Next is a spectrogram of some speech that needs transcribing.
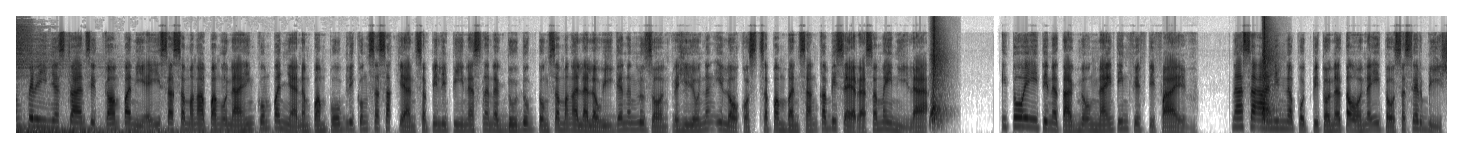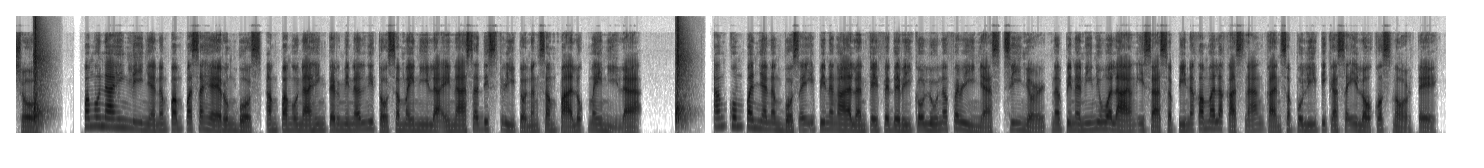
Ang Ferinas Transit Company ay isa sa mga pangunahing kumpanya ng pampublikong sasakyan sa Pilipinas na nagdudugtong sa mga lalawigan ng Luzon, rehiyon ng Ilocos sa pambansang kabisera sa Maynila. Ito ay itinatag noong 1955. Nasa 67 na taon na ito sa serbisyo. Pangunahing linya ng pampasaherong bus, ang pangunahing terminal nito sa Maynila ay nasa distrito ng Sampaloc, Maynila. Ang kumpanya ng boss ay ipinangalan kay Federico Luna Fariñas, Sr., na pinaniniwala ang isa sa pinakamalakas na angkan sa politika sa Ilocos Norte.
